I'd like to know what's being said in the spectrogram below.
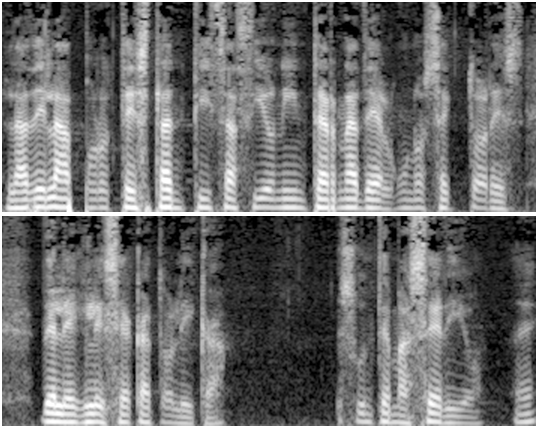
la de la protestantización interna de algunos sectores de la Iglesia Católica. Es un tema serio. ¿eh?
